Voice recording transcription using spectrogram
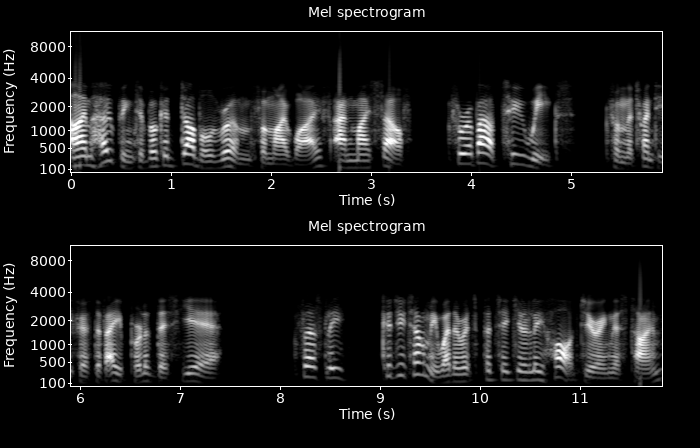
I'm hoping to book a double room for my wife and myself for about two weeks, from the 25th of April of this year. Firstly, could you tell me whether it's particularly hot during this time?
